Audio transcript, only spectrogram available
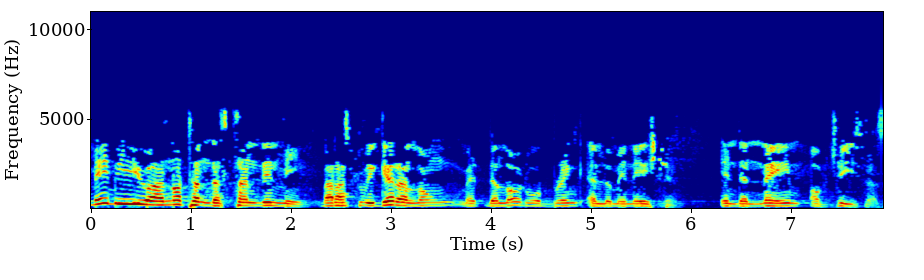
Maybe you are not understanding me, but as we get along, the Lord will bring illumination in the name of Jesus.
